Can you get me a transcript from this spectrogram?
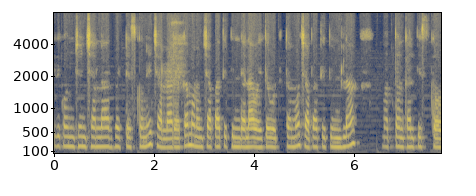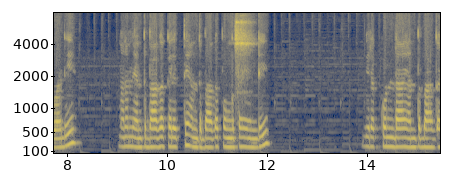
ఇది కొంచెం చల్లారి పెట్టేసుకొని చల్లారాక మనం చపాతీ పిండి ఎలా అయితే ఒత్తుతామో చపాతీ పిండిలా మొత్తం కలిపేసుకోవాలి. మనం ఎంత బాగా కలిపితే అంత బాగా పొంగుతాయండి. విరగకుండా ఎంత బాగా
